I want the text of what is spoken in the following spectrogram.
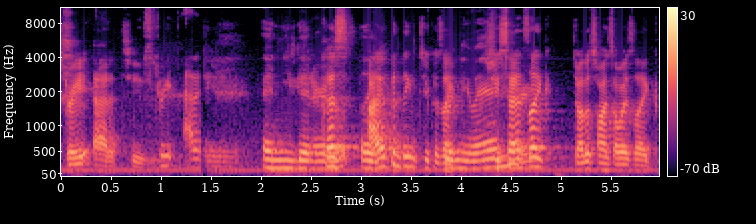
Straight attitude. Straight attitude. And you get her Because like, I've been thinking too, because like bring she in, says or- like the other songs always like,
